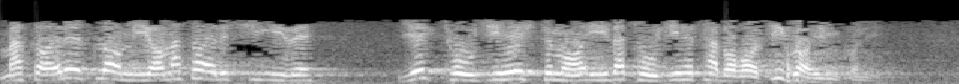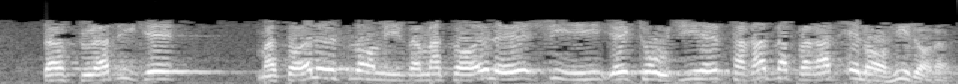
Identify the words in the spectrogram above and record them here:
مسائل اسلامی یا مسائل شیعی یک توجیه اجتماعی و توجیه طبقاتی گاهی می‌کنی. در صورتی که مسائل اسلامی و مسائل شیعی یک توجیه فقط و فقط الهی دارند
